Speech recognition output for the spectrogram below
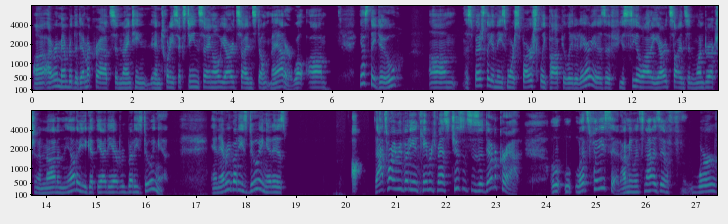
Uh, I remember the Democrats in 19 in 2016 saying, "Oh, yard signs don't matter." Well, um, Yes, they do. Um, especially in these more sparsely populated areas, if you see a lot of yard signs in one direction and not in the other, you get the idea everybody's doing it. And everybody's doing it is uh, that's why everybody in Cambridge, Massachusetts is a Democrat. L- let's face it. I mean, it's not as if we're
